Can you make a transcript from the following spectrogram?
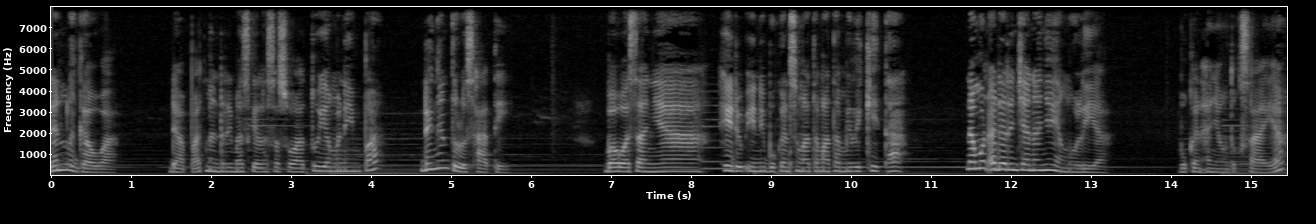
dan legawa dapat menerima segala sesuatu yang menimpa dengan tulus hati. Bahwasanya hidup ini bukan semata-mata milik kita, namun ada rencananya yang mulia. Bukan hanya untuk saya,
